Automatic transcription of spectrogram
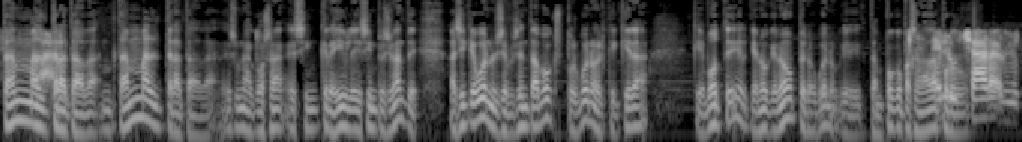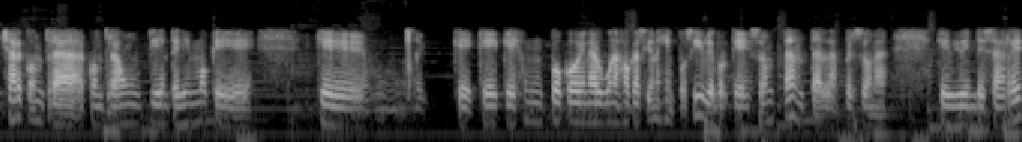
tan maltratada, tan maltratada. Es una cosa, es increíble, es impresionante. Así que bueno, si se presenta Vox, pues bueno, el que quiera que vote, el que no, que no, pero bueno, que tampoco pasa nada. Es luchar, luchar contra, contra un clientelismo que, que que, que, es un poco en algunas ocasiones imposible porque son tantas las personas que viven de esa red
